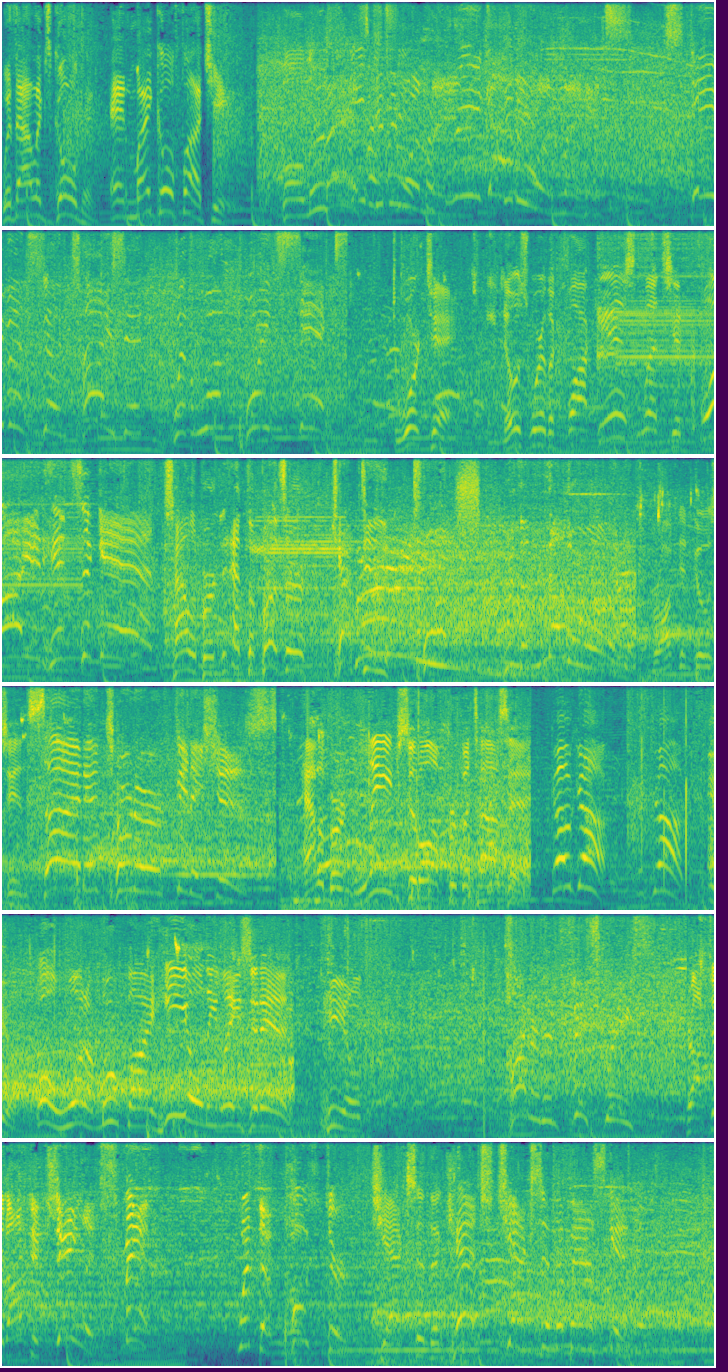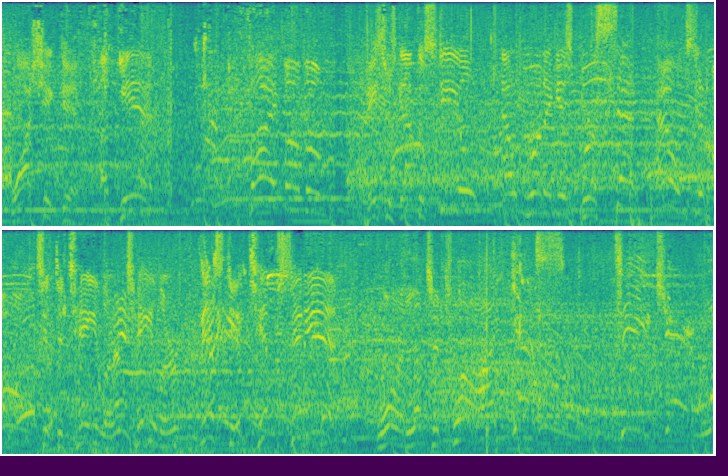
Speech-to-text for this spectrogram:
with Alex Golden and Michael Facci. Ball loose. Lance, give me Stephenson one, Lance. Give me one, Lance. Stephenson ties it with 1.6. Duarte, he knows where the clock is, lets it fly and hits again. Haliburton at the buzzer. Captain Cooch with another one. Brogdon goes inside and Turner finishes. Haliburton leaves it off for Bitadze. Go, go. Good job. Oh, what a move by Hield. He lays it in. Healed. Hotter than fish grease. Dropped it off to Jalen Smith with the poster. Jackson the catch. Jackson the basket. Washington again. Five of them. Pacers got the steal. Outrunning is Brissett. Pounds it home. It to Taylor. Taylor missed it. Tips it in. Warren lets it fly. Yes! TJ Warren is not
